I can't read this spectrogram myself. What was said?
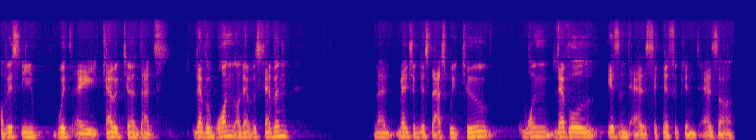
obviously with a character that's level one or level seven. And I mentioned this last week too. One level isn't as significant as a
